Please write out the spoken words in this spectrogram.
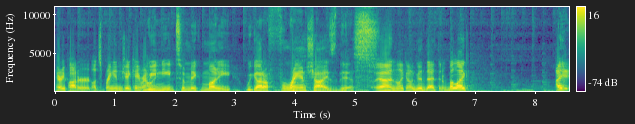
Harry Potter. Let's bring in J.K. Rowling. we need to make money. We gotta franchise this. Yeah, and look how good that did. But like, I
